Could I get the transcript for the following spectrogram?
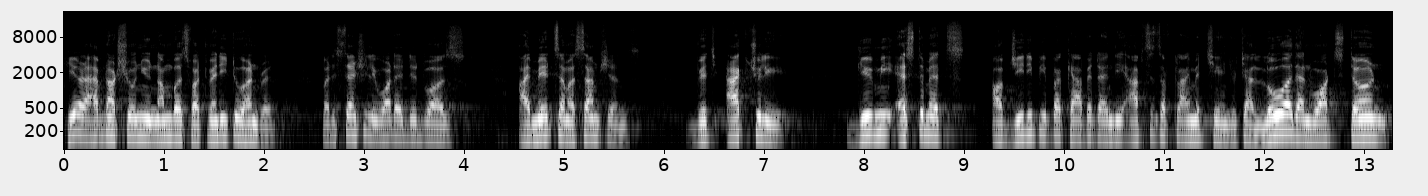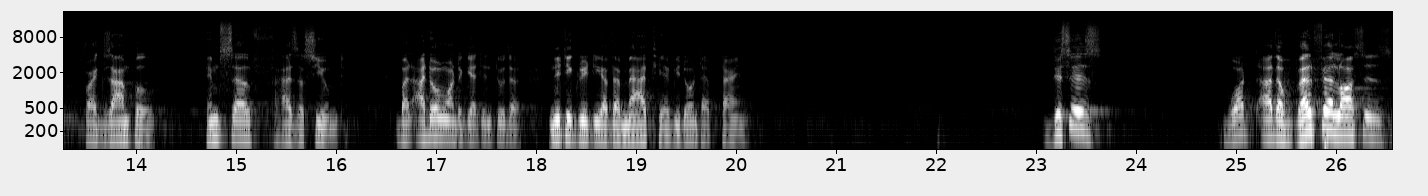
here I have not shown you numbers for 2200, but essentially what I did was I made some assumptions which actually give me estimates of GDP per capita in the absence of climate change, which are lower than what Stern, for example, himself has assumed. But I don't want to get into the nitty gritty of the math here, we don't have time. This is what are the welfare losses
